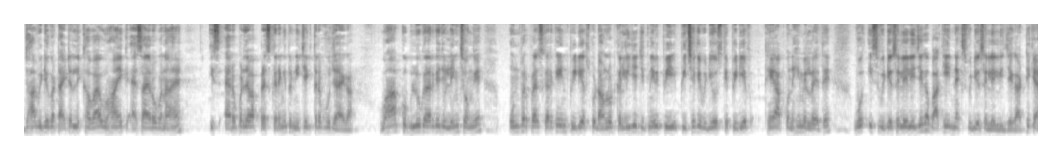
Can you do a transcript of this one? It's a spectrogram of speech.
जहाँ वीडियो का टाइटल लिखा हुआ है, वहाँ एक ऐसा एरो बना है। इस एरो पर जब आप प्रेस करेंगे तो नीचे की तरफ़ वो जाएगा। वहाँ आपको ब्लू कलर के जो लिंक्स होंगे, उन पर प्रेस करके इन पीडीएफ्स को डाउनलोड कर लीजिए। जितने भी पीछे के वीडियोस के पीडीएफ थे, आपको नहीं मिल रहे थे, वो इस वीडियो से ले लीजिएगा, बाकी नेक्स्ट वीडियो से ले लीजिएगा, ठीक है?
